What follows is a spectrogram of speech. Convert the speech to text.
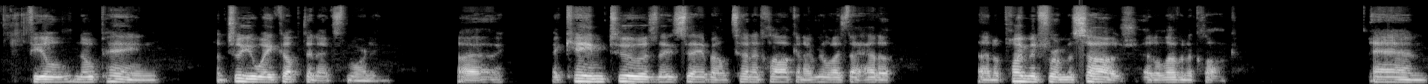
feel no pain until you wake up the next morning. Uh, I came to, as they say, about 10 o'clock, and I realized I had a an appointment for a massage at 11 o'clock. And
